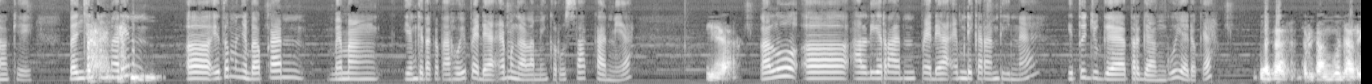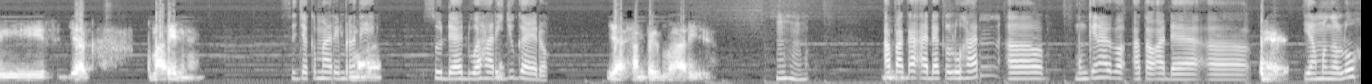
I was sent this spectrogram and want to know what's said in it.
Oke, banjir kemarin uh, itu menyebabkan memang yang kita ketahui PDAM mengalami kerusakan ya. Iya. Lalu uh, aliran PDAM di karantina itu juga terganggu ya dok ya? Ya terganggu dari sejak kemarin ya. Sejak kemarin berarti Kemar sudah dua hari juga ya dok? Ya sampai dua hari. Ya. Mm -hmm. Apakah ada keluhan uh, mungkin atau, atau ada uh, yang mengeluh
